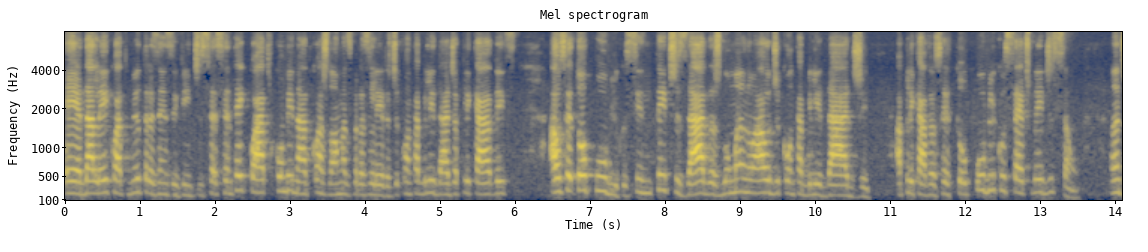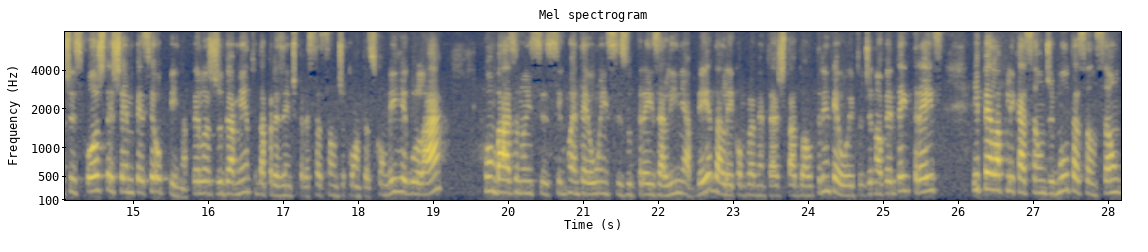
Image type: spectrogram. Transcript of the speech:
é, da Lei 4.320 de 64, combinado com as normas brasileiras de contabilidade aplicáveis ao setor público, sintetizadas no Manual de Contabilidade aplicável ao setor público, sétima edição. Ante exposto, este MPC opina, pelo julgamento da presente prestação de contas como irregular, com base no inciso 51, inciso 3, a linha B da Lei Complementar Estadual 38 de 93, e pela aplicação de multa-sanção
